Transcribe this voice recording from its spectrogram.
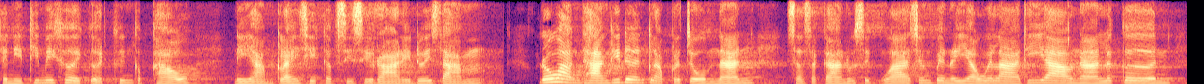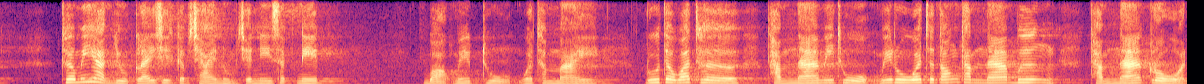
ชนิดที่ไม่เคยเกิดขึ้นกับเขา ในยามใกล้ชิดกับศิสิราเลยด้วยซ้ำระหว่างทางที่เดินกลับกระโจมนั้นศาสการรู้สึกว่าช่างเป็นระยะเวลาที่ยาวนานเหลือเกิน เธอไม่อยากอยู่ใกล้ชิดกับชายหนุ่มเช่นนี้สักนิด บอกไม่ถูกว่าทำไม รู้แต่ว่าเธอทำหน้าไม่ถูก ไม่รู้ว่าจะต้องทำหน้าบึง้งทำหน้าโกรธ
